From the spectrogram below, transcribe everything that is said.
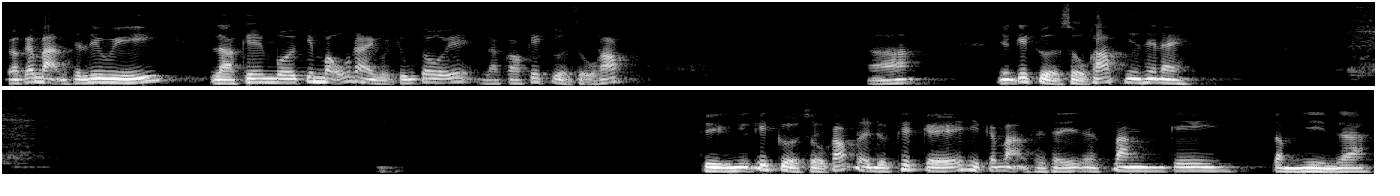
Và các bạn sẽ lưu ý là cái với cái mẫu này của chúng tôi ấy, là có cái cửa sổ góc. Đó những cái cửa sổ góc như thế này. Thì những cái cửa sổ góc này được thiết kế thì các bạn sẽ thấy là tăng cái tầm nhìn ra.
